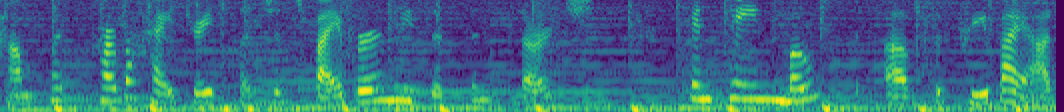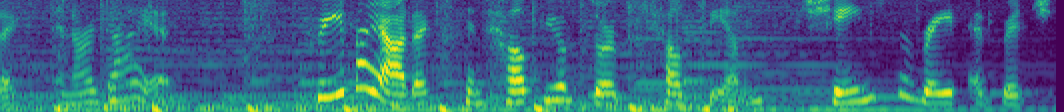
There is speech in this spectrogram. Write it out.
complex carbohydrates such as fiber and resistant starch, contain most of the prebiotics in our diet. Prebiotics can help you absorb calcium, change the rate at which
